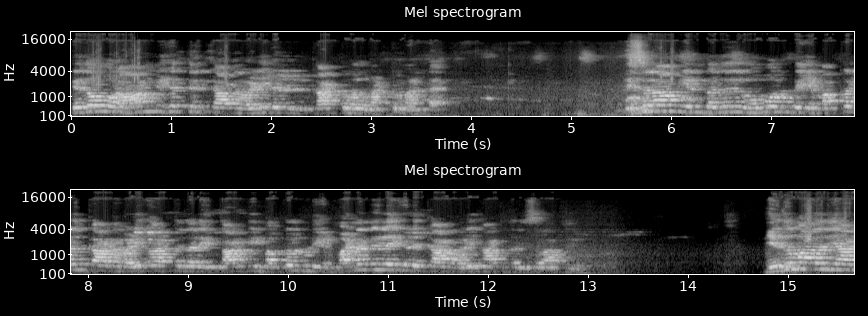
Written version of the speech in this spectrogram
ஏதோ ஒரு ஆன்மீகத்திற்கான வழிகள் காட்டுவது மட்டுமல்ல. இஸ்லாம் என்பது ஒவ்வொருடைய மக்களுக்கான வழிகாட்டுதலை தாண்டி மக்களுடைய மனநிலைகளுக்கான வழிகாட்டுதல் இஸ்லாத்தில் எது மாதிரியான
